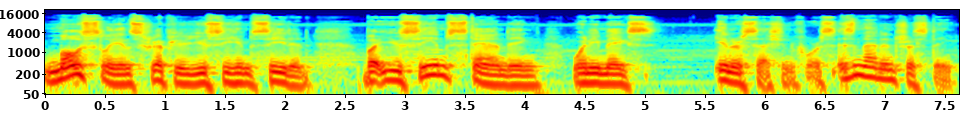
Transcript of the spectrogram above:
mostly in Scripture you see him seated. But you see him standing when he makes intercession for us. Isn't that interesting?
